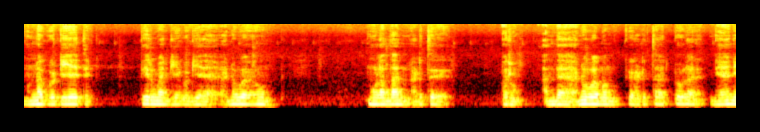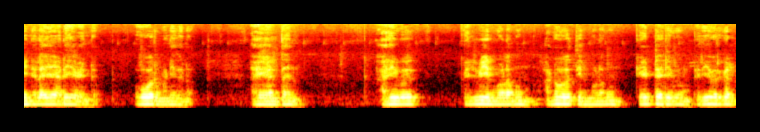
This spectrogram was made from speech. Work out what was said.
முன்னக்கூட்டியே தீர்மானிக்கக்கூடிய அனுபவம் மூலம்தான் அடுத்து வரும். அந்த அனுபவமுக்கு அடுத்தாற்போல ஞானி நிலையை அடைய வேண்டும். ஒவ்வொரு மனிதனும். ஆகையால்தான் அறிவு கல்வியின் மூலமும் அனுபவத்தின் மூலமும் கேட்டறிவும் பெரியவர்கள்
